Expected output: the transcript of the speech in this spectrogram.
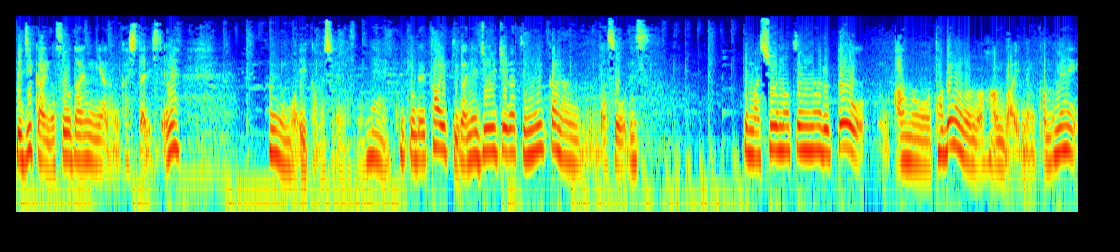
で、次回の相談やなんかしたりしてね、そういうのもいいかもしれませんね。ここで会期がね、11月6日なんだそうです。で、まあ週末になると、あの、食べ物の販売なんかもね、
